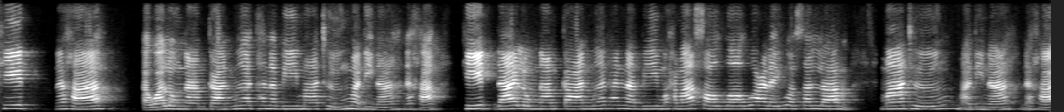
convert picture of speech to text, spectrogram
ผิดนะคะ แต่ว่าลงนามการเมื่อท่านนบีมาถึงมะดีนะนะคะ ผิดได้ลงนามการเมื่อท่านนบีมุฮัมมัดศ็อลลัลฮุอะลัยฮิวะซัลลัมมาถึงมะดีนะนะคะ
